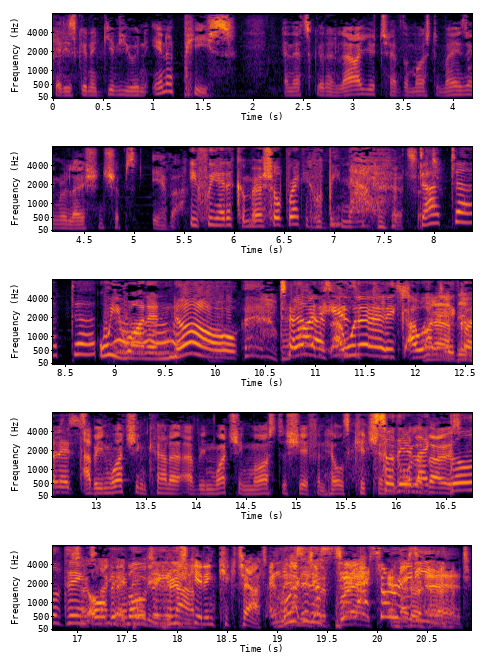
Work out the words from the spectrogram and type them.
that is going to give you an inner peace, and that's going to allow you to have the most amazing relationships ever. if we had a commercial break, it would be now. That's it. Da, da, da, we want to know. Tell What us. I is would it? click. I would What I've click been, on it. I've been watching kind of, I've been watching MasterChef and Hell's Kitchen. So they're all like of those. building so it's all like the- they're building it Who's getting kicked out? And Who's who's in in the the break? already? And-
